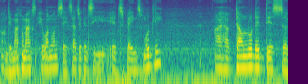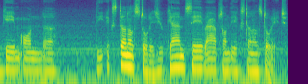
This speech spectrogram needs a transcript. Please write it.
on the Micromax A116 as you can see it's playing smoothly. I have downloaded this uh, game on uh, the external storage. You can save apps on the external storage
